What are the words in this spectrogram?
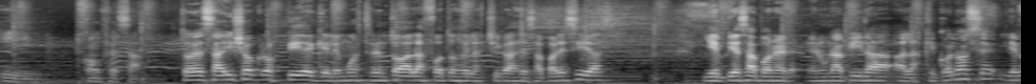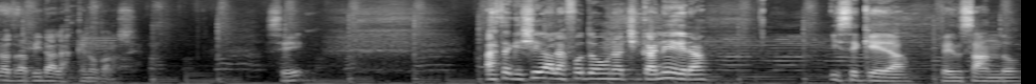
y confesar. Entonces ahí Jocross pide que le muestren todas las fotos de las chicas desaparecidas y empieza a poner en una pila a las que conoce y en otra pila a las que no conoce. ¿Sí? Hasta que llega la foto de una chica negra y se queda pensando,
